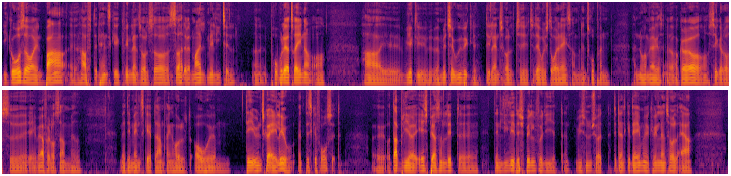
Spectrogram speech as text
i gåseøjen bare øh, haft det danske kvindelandshold, så, så har det været meget mere lige til. Øh, populær træner og har øh, virkelig været med til at udvikle det landshold til, til der, hvor de står i dag, sammen med den trup, han, han nu har med at, at gøre, og sikkert også, øh, i hvert fald også sammen med, med det mandskab, der er omkring holdet. Og øh, det ønsker alle jo, at det skal fortsætte. Øh, og der bliver Esbjerg sådan lidt øh, den lille i det spil, fordi at, at vi synes jo, at det danske dame- og kvindelandshold er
